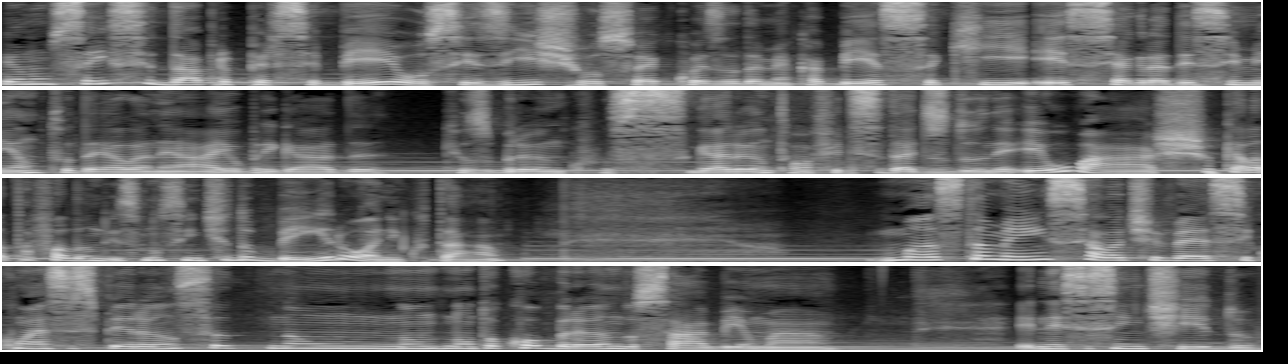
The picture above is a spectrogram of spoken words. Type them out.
Eu não sei se dá para perceber ou se existe ou só é coisa da minha cabeça que esse agradecimento dela, né? Ai, obrigada que os brancos garantam a felicidade dos negros. Eu acho que ela tá falando isso no sentido bem irônico, tá? Mas também, se ela tivesse com essa esperança, não, não, não tô cobrando, sabe? Uma. Nesse sentido.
